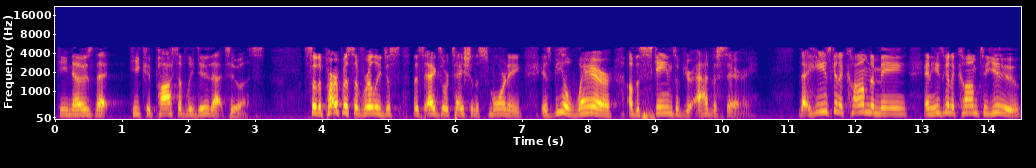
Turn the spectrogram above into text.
he knows that he could possibly do that to us. So, the purpose of really just this exhortation this morning is be aware of the schemes of your adversary. That he's going to come to me and he's going to come to you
